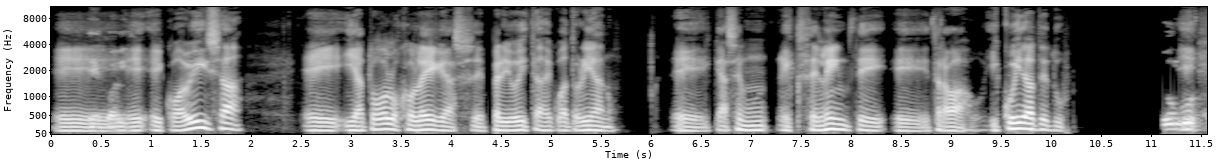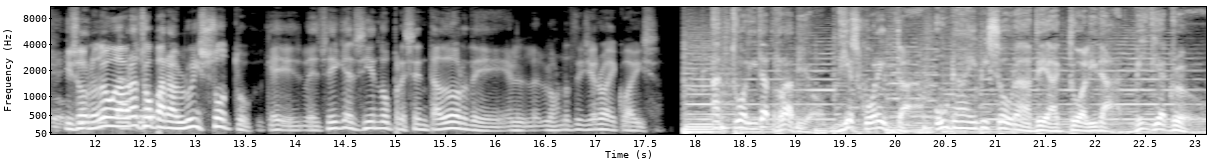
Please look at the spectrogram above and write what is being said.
eh, Ecoavisa, y a todos los colegas periodistas ecuatorianos que hacen un excelente trabajo. Y cuídate tú. Y, sobre todo un abrazo para Luis Soto, que sigue siendo presentador de los noticieros de Coavisa. Actualidad Radio 1040, una emisora de actualidad Media Group.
